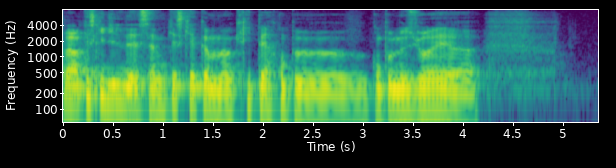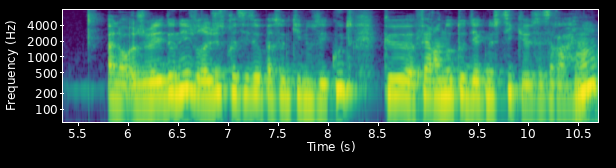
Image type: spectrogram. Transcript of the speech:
Alors, qu'est-ce qu'il dit le DSM Qu'est-ce qu'il y a comme euh, qu'on peut, qu'on peut mesurer euh? Alors, je vais les donner, je voudrais juste préciser aux personnes qui nous écoutent que faire un autodiagnostic, ça sert à rien.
